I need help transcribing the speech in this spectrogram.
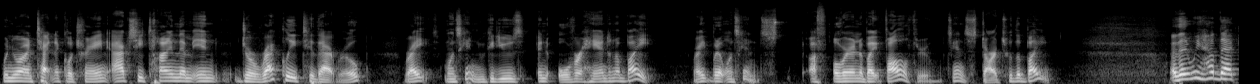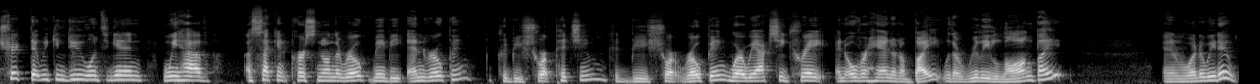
when you're on technical train, actually tying them in directly to that rope, right? Once again, we could use an overhand and a bite, right? But once again, overhand and a bite follow through. Once again, starts with a bite. And then we have that trick that we can do once again when we have a second person on the rope, maybe end roping, could be short pitching, could be short roping, where we actually create an overhand on a bite with a really long bite. And what do we do?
